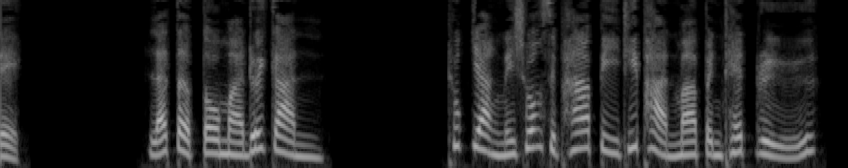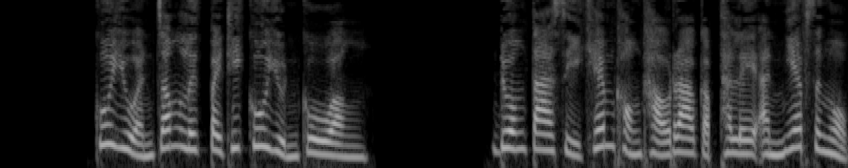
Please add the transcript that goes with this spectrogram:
เด็ก และเติบโตมาด้วยกัน ทุกอย่างในช่วงสิบห้าปีที่ผ่านมาเป็นเท็จหรือ กู้หยวนจ้องลึกไปที่กู้หยุนกวง ดวงตาสีเข้มของเขาราวกับทะเลอันเงียบสงบ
